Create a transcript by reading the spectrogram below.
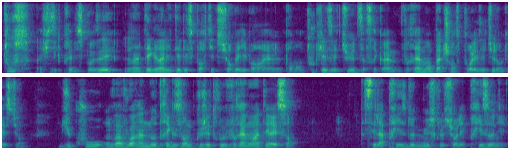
tous un physique prédisposé, l'intégralité des sportifs surveillés pendant, toutes les études, ça serait quand même vraiment pas de chance pour les études en question. Du coup, on va voir un autre exemple que j'ai trouvé vraiment intéressant. C'est la prise de muscle sur les prisonniers.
